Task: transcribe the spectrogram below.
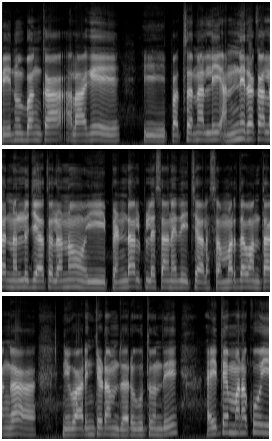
పేనుబంక అలాగే ఈ పచ్చనల్లి అన్ని రకాల నల్లు జాతులను ఈ పెండాల్ ప్లస్ అనేది చాలా సమర్థవంతంగా నివారించడం జరుగుతుంది. అయితే మనకు ఈ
